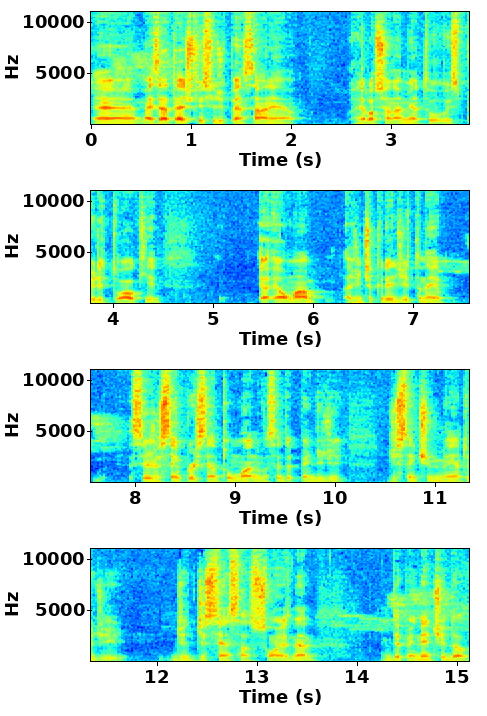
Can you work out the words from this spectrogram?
É, mas é até difícil de pensar, né? Relacionamento espiritual que é, é uma... A gente acredita, né? Seja 100% humano, você depende de, de sentimento, de, de, de sensações, né? Independente da,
